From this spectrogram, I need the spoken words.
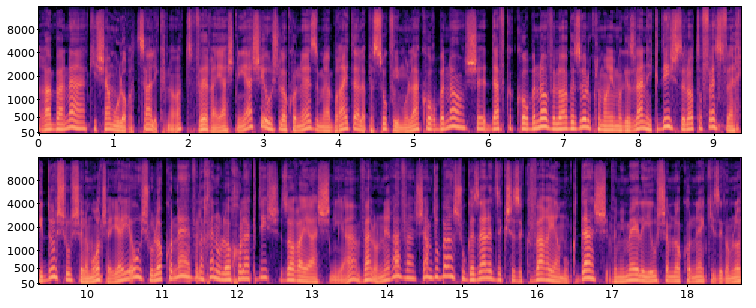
רבא ענה כי שם הוא לא רצה לקנות, וראיה שנייה שייאוש לא קונה זה מהברייתא על הפסוק וימולא קורבנו, שדווקא קורבנו ולא הגזול, כלומר אם הגזלן הקדיש זה לא תופס, והחידוש הוא שלמרות שהיה ייאוש הוא לא קונה, ולכן הוא לא יכול להקדיש. זו הראיה השנייה, אבל עונה רבא, שם דובר שהוא גזל את זה כשזה כבר היה מוקדש, וממילא לא לא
